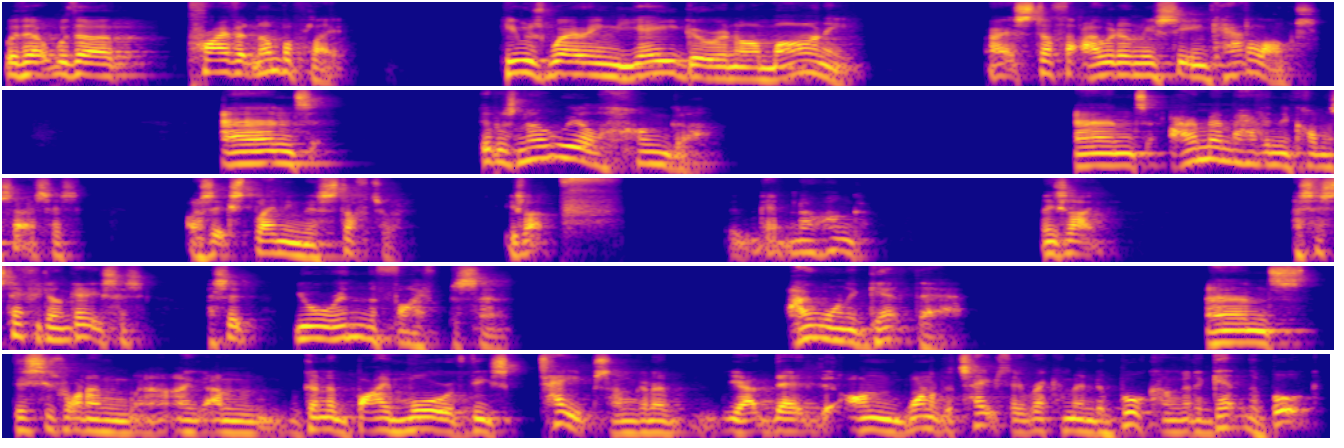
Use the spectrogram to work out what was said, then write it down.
with a, with a private number plate. He was wearing Jaeger and Armani, right? Stuff that I would only see in catalogs. And there was no real hunger. And I remember having the conversation. I, says, I was explaining this stuff to him. He's like, get no hunger. And he's like, I said, Steph, you don't get it. He says, I said, you're in the 5%. I want to get there. And this is what I'm, I, am i am going to buy more of these tapes. I'm going to, yeah, on one of the tapes, they recommend a book. I'm going to get the book.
